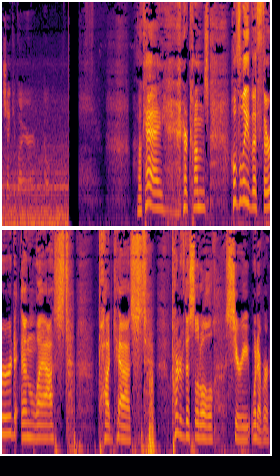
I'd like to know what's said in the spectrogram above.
Jackie Beyer out. Okay, here comes hopefully the third and last podcast, part of this little series, whatever,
